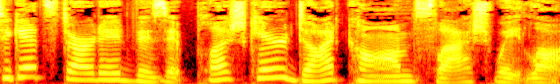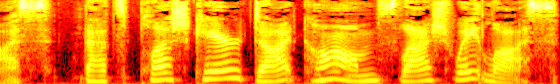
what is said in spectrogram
To get started, visit plushcare.com slash weight loss. That's plushcare.com slash weight loss.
